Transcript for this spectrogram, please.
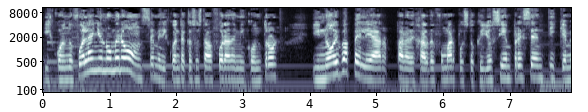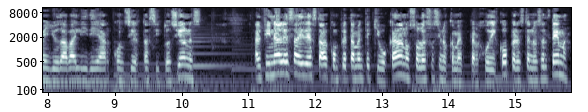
Y cuando fue el año número 11 me di cuenta que eso estaba fuera de mi control y no iba a pelear para dejar de fumar, puesto que yo siempre sentí que me ayudaba a lidiar con ciertas situaciones. Al final esa idea estaba completamente equivocada, no solo eso, sino que me perjudicó, pero este no es el tema.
